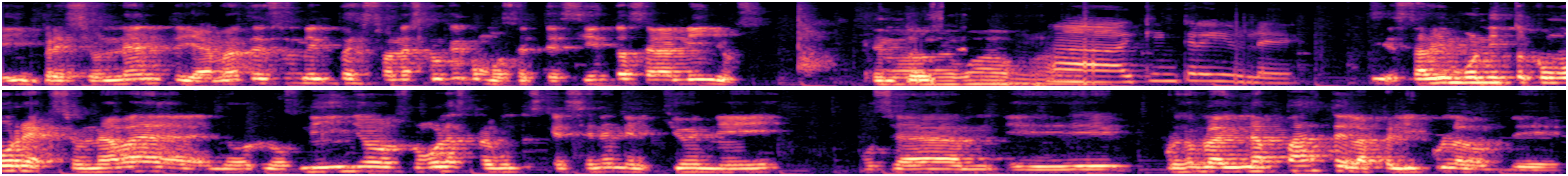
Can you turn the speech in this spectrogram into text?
impresionante, y además de esas mil personas, creo que como 700 eran niños. Entonces, Ah, wow. Ay, qué increíble. Sí, está bien bonito cómo reaccionaban lo- los niños, luego las preguntas que hacían en el QA. O sea, eh, por ejemplo, hay una parte de la película donde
